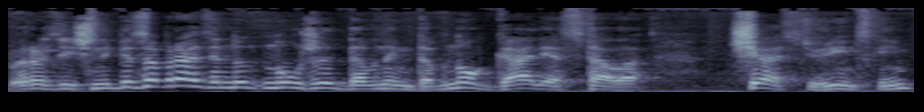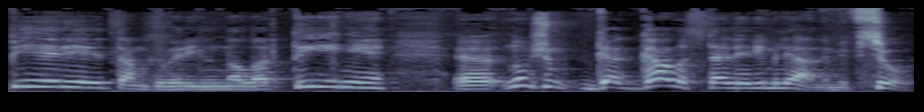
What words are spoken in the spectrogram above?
различные безобразия, но уже давным-давно Галия стала частью Римской империи, там говорили на латыни. Ну, в общем, галы стали римлянами. Все,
